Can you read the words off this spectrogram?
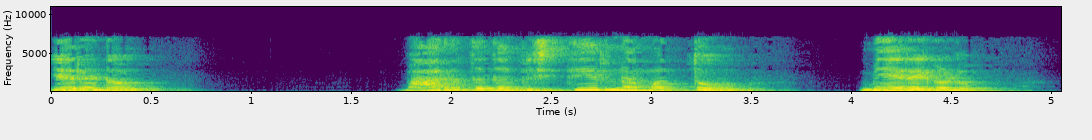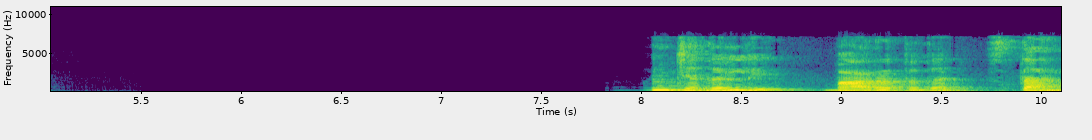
ಎರಡು ಭಾರತದ ವಿಸ್ತೀರ್ಣ ಮತ್ತು ಮೇರೆಗಳು. ಪ್ರಪಂಚದಲ್ಲಿ ಭಾರತದ ಸ್ಥಾನ.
